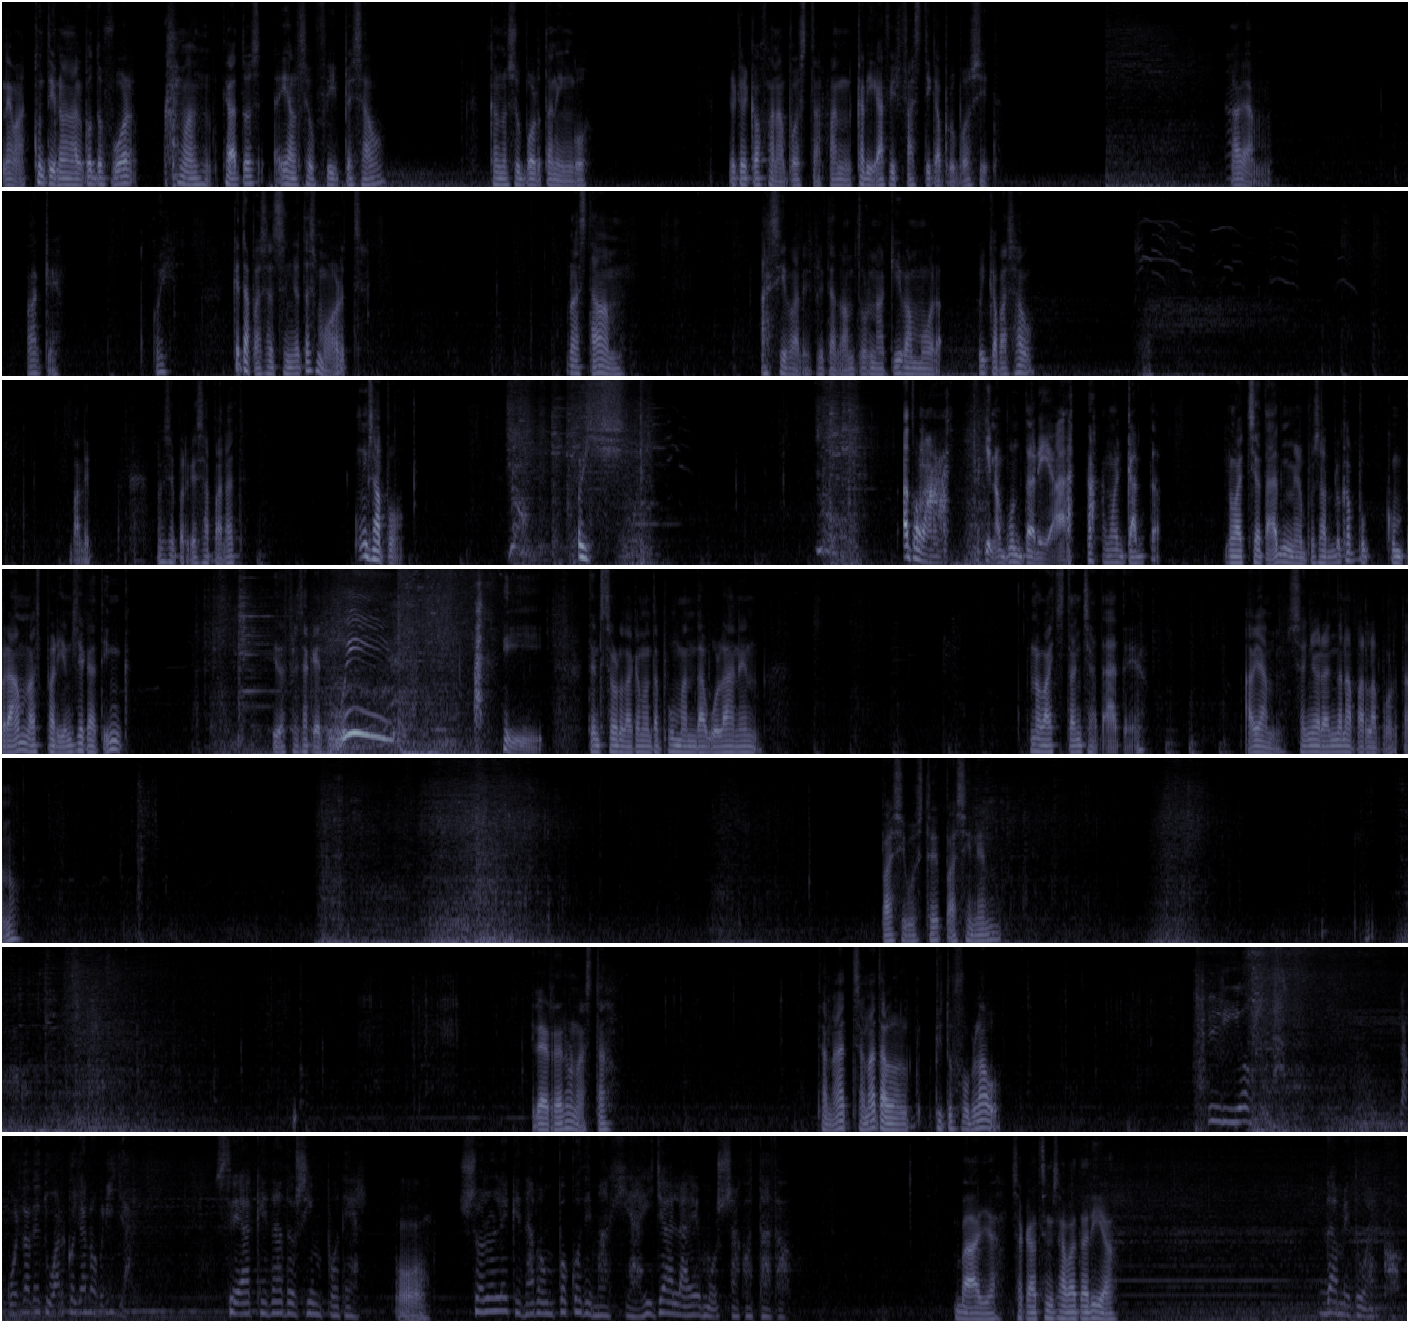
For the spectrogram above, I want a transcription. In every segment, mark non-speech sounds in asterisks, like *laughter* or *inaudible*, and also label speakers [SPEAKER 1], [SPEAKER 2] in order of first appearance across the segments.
[SPEAKER 1] anem a continuar el God of War amb el Kratos i el seu fill Pesau, que no suporta ningú. Jo crec que ho fan a posta, fan que li agafis fàstic a propòsit. Aviam. A què? Ui, què t'ha passat, senyor? T'has mort? On estàvem? Ah, sí, vale, és veritat, vam tornar aquí, vam moure. Ui, què ha passat? Vale, no sé per què s'ha parat. Un sapo. Ui. A tomar! Quina punteria. *laughs* M'encanta. No vaig xatat, m'he posat el que puc comprar amb l'experiència que tinc. I després aquest... Ui! *laughs* Ai, tens sort que no te puc mandar volar, nen. No vaig tan xatat, eh? Aviam, senyora, hem d'anar per la porta, no? Passi vostè, passi, nen. I l'herrera on està? S'ha anat, s'ha anat el pitufo blau.
[SPEAKER 2] Liosa
[SPEAKER 3] La cuerda de tu arco ya no brilla.
[SPEAKER 2] se ha quedado sin poder.
[SPEAKER 1] Oh,
[SPEAKER 2] Solo le quedaba un poco de magia y ya la hemos agotado.
[SPEAKER 1] Vaja, s'ha quedat sense bateria.
[SPEAKER 2] Dame tu arco.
